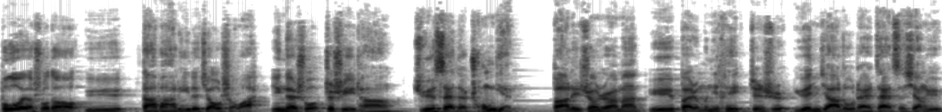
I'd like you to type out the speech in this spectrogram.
不过要说到与大巴黎的交手啊，应该说这是一场决赛的重演。巴黎圣日耳曼与拜仁慕尼黑真是冤家路窄，再次相遇。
